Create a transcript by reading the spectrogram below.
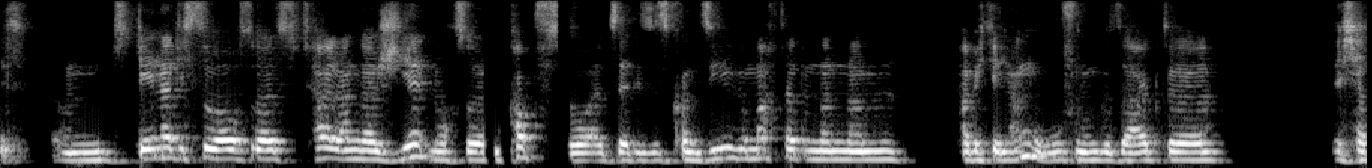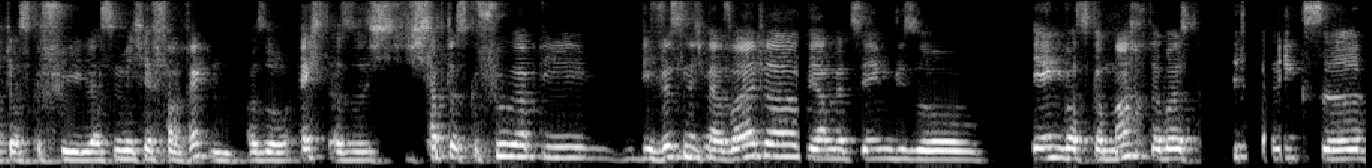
fit. Und den hatte ich so auch so als total engagiert noch so im Kopf, so als er dieses Konsil gemacht hat. Und dann ähm, habe ich den angerufen und gesagt, äh, ich habe das Gefühl, die lassen mich hier verrecken. Also echt, also ich, ich habe das Gefühl gehabt, die, die wissen nicht mehr weiter. Wir haben jetzt irgendwie so irgendwas gemacht, aber es passiert nichts. Äh,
